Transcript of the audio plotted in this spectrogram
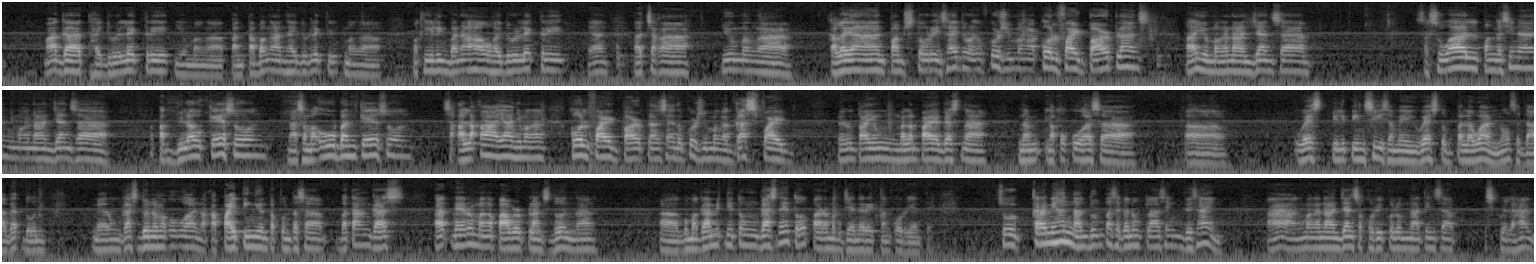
Magat, hydroelectric, yung mga pantabangan, hydroelectric, mga makiling banahaw, hydroelectric, yan. At saka yung mga kalayaan, pump storage, hydro, of course, yung mga coal-fired power plants, ah, yung mga nandyan sa sa Suwal, Pangasinan, yung mga nandyan sa Pagbilao, Quezon, nasa Mauban, Quezon, sa Kalaka, yan, yung mga coal-fired power plants, and of course, yung mga gas-fired meron tayong malampaya gas na, na nakukuha sa uh, West Philippine Sea sa may west of Palawan no sa dagat doon merong gas doon na makukuha, naka-piping yun papunta sa Batangas at merong mga power plants doon na ah, gumagamit nitong gas na ito para mag-generate ng kuryente. So, karamihan nandun pa sa ganong klaseng design. Ah, ang mga nandyan sa curriculum natin sa eskwelahan.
